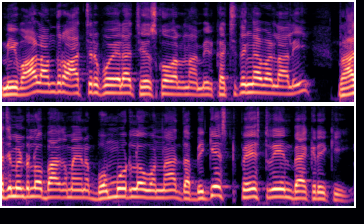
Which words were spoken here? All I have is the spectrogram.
మీ వాళ్ళందరూ ఆశ్చర్యపోయేలా చేసుకోవాలన్నా మీరు ఖచ్చితంగా వెళ్ళాలి. రాజమండ్రిలో భాగమైన బొమ్మూరులో ఉన్న ద బిగ్గెస్ట్ పేస్ట్రీ ఇన్ బేకరీకి.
